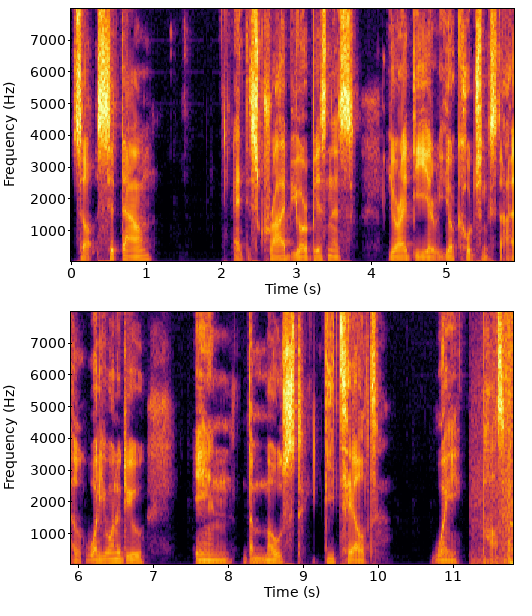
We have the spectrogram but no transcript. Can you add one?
So sit down and describe your business, your idea, your coaching style. What do you want to do in the most detailed way possible?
